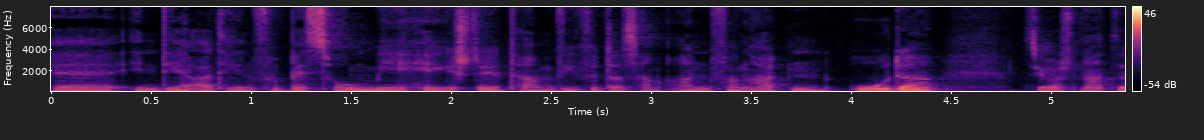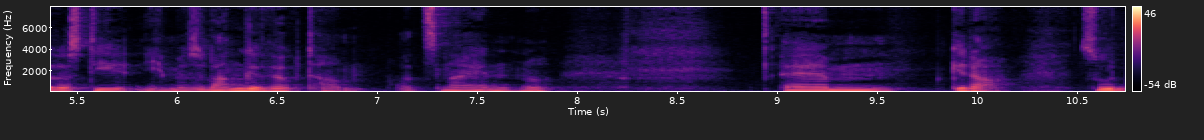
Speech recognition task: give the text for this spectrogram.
äh, in derartigen Verbesserungen mehr hergestellt haben, wie wir das am Anfang hatten. Oder, was ich auch schon hatte, dass die nicht mehr so lange gewirkt haben. Arzneien. Ne? Ähm, genau. So,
